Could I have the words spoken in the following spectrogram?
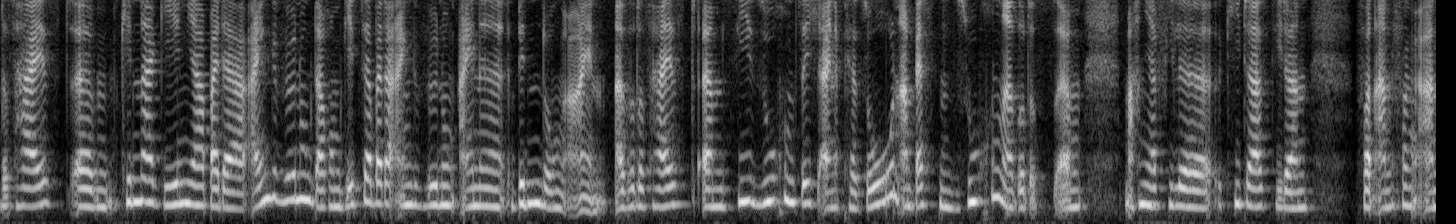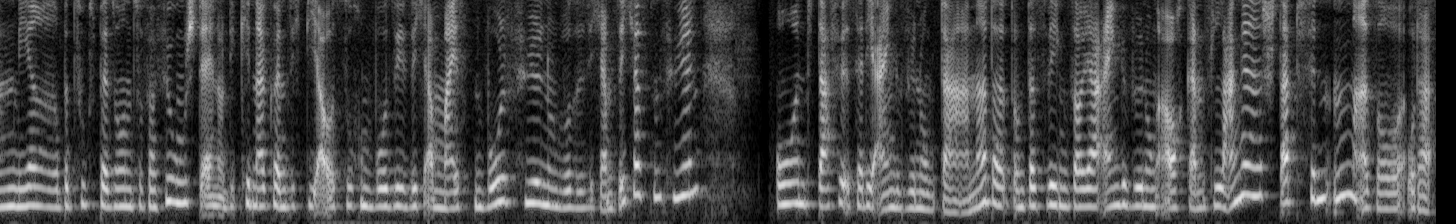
Das heißt, ähm, Kinder gehen ja bei der Eingewöhnung, darum geht es ja bei der Eingewöhnung, eine Bindung ein. Also das heißt, ähm, sie suchen sich eine Person, am besten suchen, also das ähm, machen ja viele Kitas, die dann von Anfang an mehrere Bezugspersonen zur Verfügung stellen und die Kinder können sich die aussuchen, wo sie sich am meisten wohlfühlen und wo sie sich am sichersten fühlen. Und dafür ist ja die Eingewöhnung da. Ne? Und deswegen soll ja Eingewöhnung auch ganz lange stattfinden, also oder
